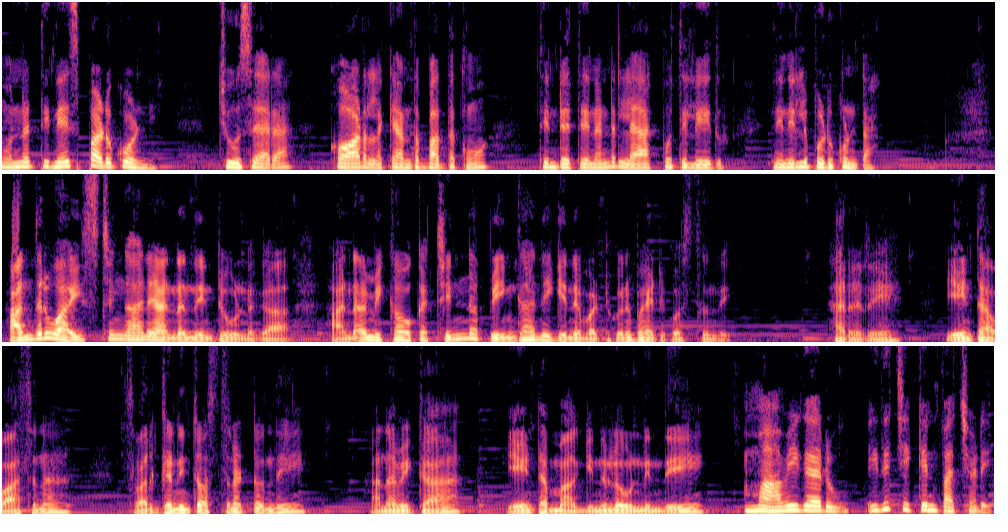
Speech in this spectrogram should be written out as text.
ఉన్న తినేసి పడుకోండి. చూసారా కోడలకి ఎంత బద్ధకం? తింటే తినండి లేకపోతే లేదు. నేను వెళ్ళి పడుకుంటా. అందరూ అయిష్టంగానే అన్నం తింటూ ఉండగా అనామిక ఒక చిన్న పింగాణి గిన్నె పట్టుకుని బయటకు వస్తుంది అరెరే ఏంటా వాసన? స్వర్గం నుంచి వస్తున్నట్టుంది. అనామిక ఏంటమ్మా గిన్నెలో ఉండింది? మావి గారు ఇది చికెన్ పచ్చడి.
